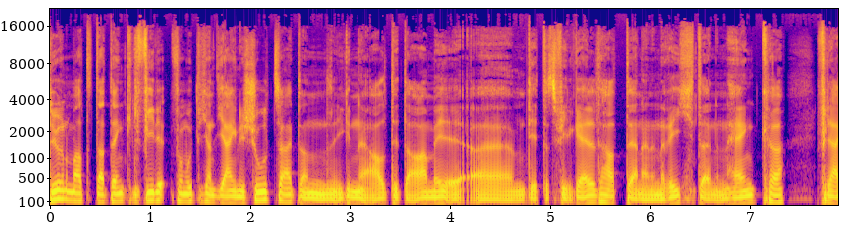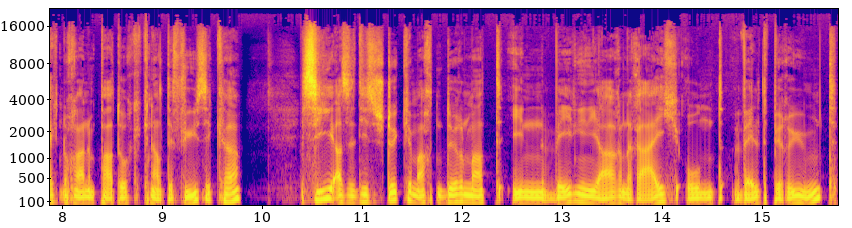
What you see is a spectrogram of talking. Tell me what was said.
Dürrenmatt, da denken viele vermutlich an die eigene Schulzeit, an irgendeine alte Dame, äh, die etwas viel Geld hatte, an einen Richter, einen Henker, vielleicht noch an ein paar durchgeknallte Physiker. Sie, also diese Stücke, machten Dürrenmatt in wenigen Jahren reich und weltberühmt.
